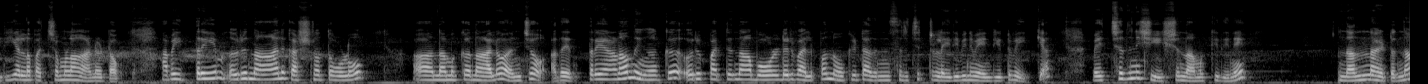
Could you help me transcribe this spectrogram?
എരിയുള്ള പച്ചമുളകാണ് കേട്ടോ അപ്പോൾ ഇത്രയും ഒരു നാല് കഷ്ണത്തോളോ നമുക്ക് നാലോ അഞ്ചോ അത് എത്രയാണോ നിങ്ങൾക്ക് ഒരു പറ്റുന്ന ആ ബോളിന്റെ ഒരു വലുപ്പം നോക്കിയിട്ട് അതിനനുസരിച്ചിട്ടുള്ള എരിവിന് വേണ്ടിയിട്ട് വയ്ക്കുക വെച്ചതിന് ശേഷം നമുക്കിതിനെ നന്നായിട്ടൊന്ന്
